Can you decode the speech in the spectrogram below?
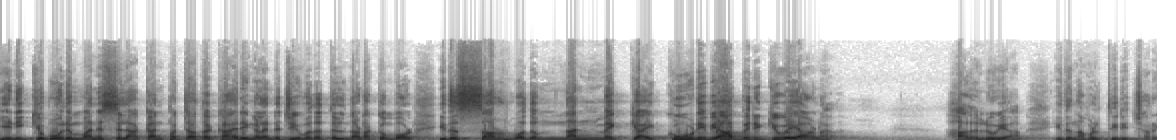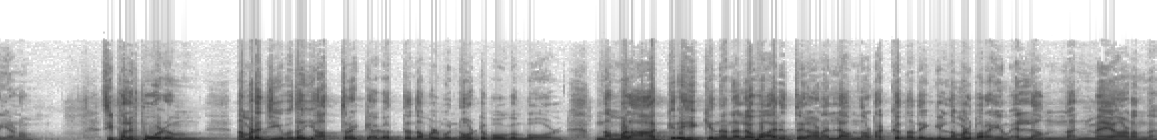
എനിക്ക് പോലും മനസ്സിലാക്കാൻ പറ്റാത്ത കാര്യങ്ങൾ എന്റെ ജീവിതത്തിൽ നടക്കുമ്പോൾ ഇത് സർവതും നന്മയ്ക്കായി കൂടി വ്യാപരിക്കുകയാണ്. ഹലലൂയ ഇത് നമ്മൾ തിരിച്ചറിയണം. സി പലപ്പോഴും നമ്മുടെ ജീവിത യാത്രയ്ക്കകത്ത് നമ്മൾ മുന്നോട്ട് പോകുമ്പോൾ നമ്മൾ ആഗ്രഹിക്കുന്ന നിലവാരത്തിലാണ് എല്ലാം നടക്കുന്നതെങ്കിൽ നമ്മൾ പറയും എല്ലാം നന്മയാണെന്ന്.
